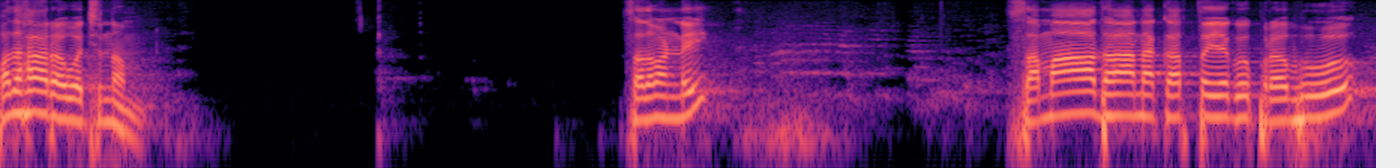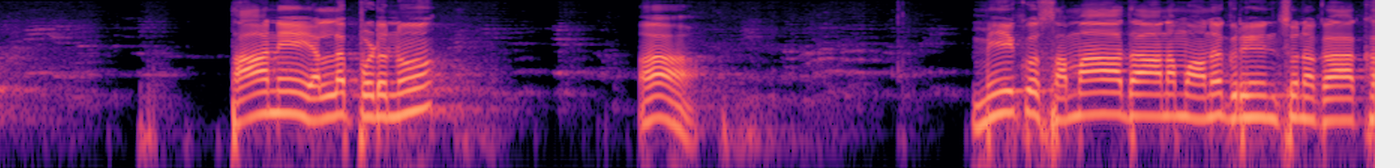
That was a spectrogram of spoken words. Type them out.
పదహారవ వచనం. చదవండి. సమాధానకర్తయగు ప్రభు తానే ఎల్లప్పుడూ మీకు సమాధానము అనుగ్రహించునుగాక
